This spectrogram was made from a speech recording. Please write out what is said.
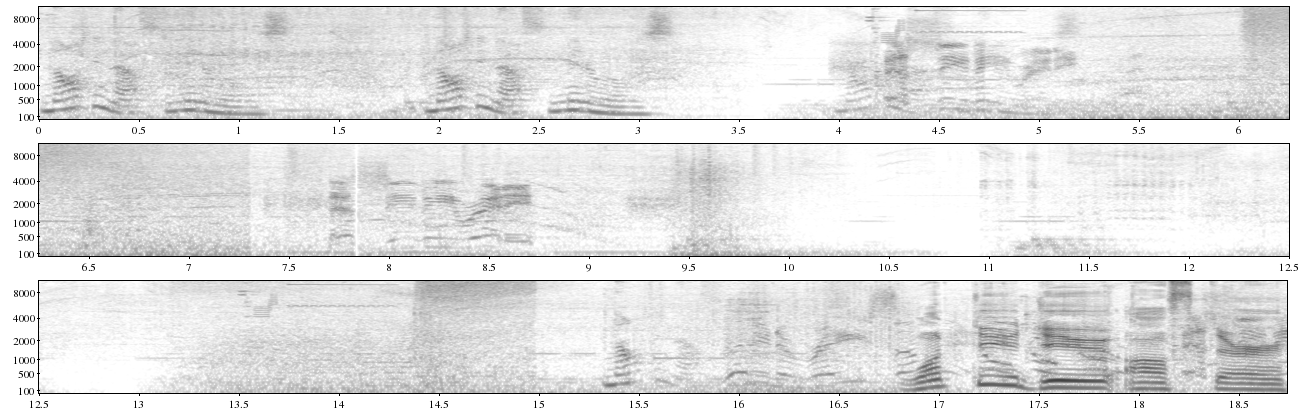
Not enough minerals. Not enough minerals. Not enough SCV ready. SCV ready. What do you do after...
